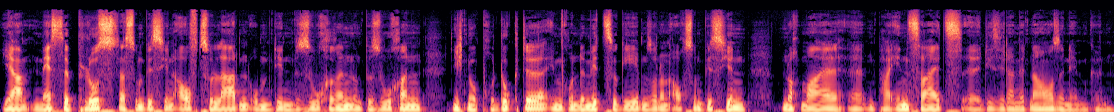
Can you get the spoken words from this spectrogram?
ja, Messe Plus, das so ein bisschen aufzuladen, um den Besucherinnen und Besuchern nicht nur Produkte im Grunde mitzugeben, sondern auch so ein bisschen nochmal äh, ein paar Insights, äh, die sie dann mit nach Hause nehmen können.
